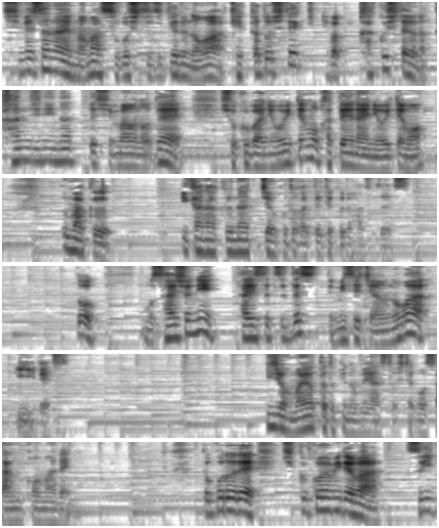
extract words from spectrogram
示さないまま過ごし続けるのは結果として隠したような感じになってしまうので職場においても家庭内においてもうまくいかなくなっちゃうことが出てくるはずです。と、もう最初に大切ですって見せちゃうのがいいです。以上、迷った時の目安としてご参考までに。ところで、聞く暦では、ツイッ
